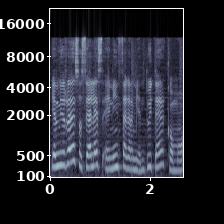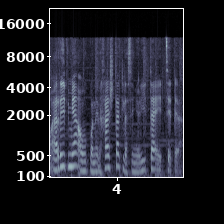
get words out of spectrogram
Y en mis redes sociales, en Instagram y en Twitter, como Arritmia o con el hashtag la señorita etcétera.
